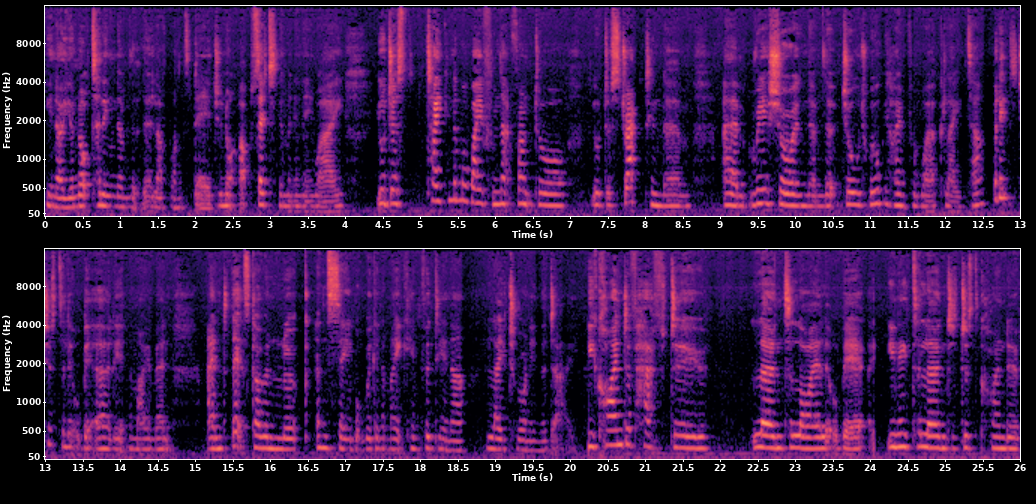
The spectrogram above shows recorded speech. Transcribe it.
You know, you're not telling them that their loved one's dead. You're not upsetting them in any way. You're just taking them away from that front door you're distracting them, um, reassuring them that George will be home from work later, but it's just a little bit early at the moment, and let's go and look and see what we're going to make him for dinner later on in the day. You kind of have to learn to lie a little bit. You need to learn to just kind of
